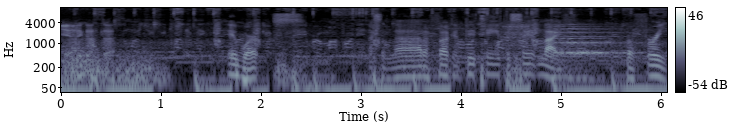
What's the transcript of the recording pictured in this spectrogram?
Yeah, I got that. it works. That's a lot of fucking 15% life for free.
